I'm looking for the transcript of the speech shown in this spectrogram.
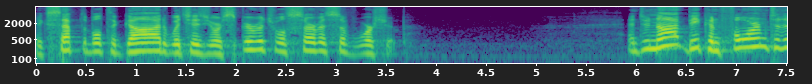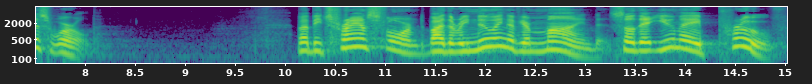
acceptable to God, which is your spiritual service of worship. And do not be conformed to this world, but be transformed by the renewing of your mind, so that you may prove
